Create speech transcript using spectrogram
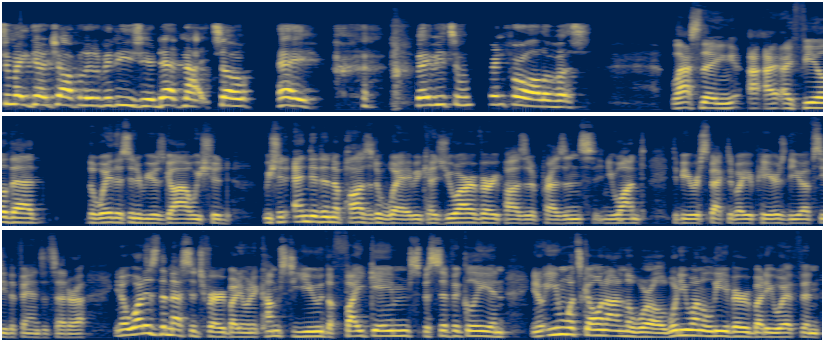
to make their job a little bit easier that night. So hey, maybe it's a win for all of us. Last thing, I, I feel that the way this interview has gone, we should we should end it in a positive way because you are a very positive presence and you want to be respected by your peers, the UFC, the fans, etc. You know, what is the message for everybody when it comes to you, the fight game specifically, and you know, even what's going on in the world? What do you want to leave everybody with? And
